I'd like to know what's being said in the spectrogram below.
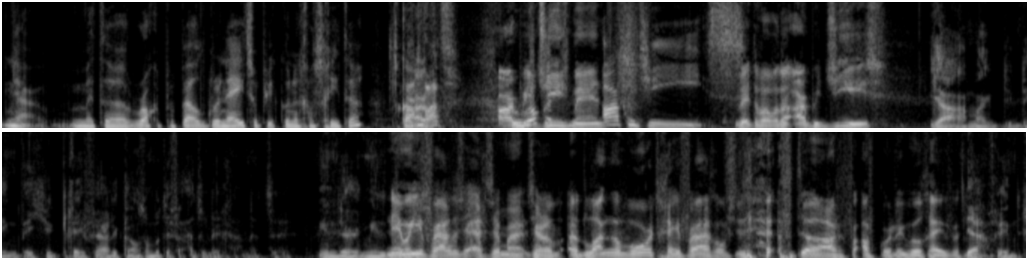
ja, met de rocket-propelled grenades op je kunnen gaan schieten. Het kan. Wat? RPG's, man. RPG's. Weet je wel wat een RPG is? Ja, maar ik denk, weet je, ik geef haar de kans om het even uit te leggen. aan Het, eh, minder, minder Nee, maar je vraagt dus echt, zeg maar, zeg, het lange woord. Geen vragen of je de afkorting wil geven. Ja, vriend.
